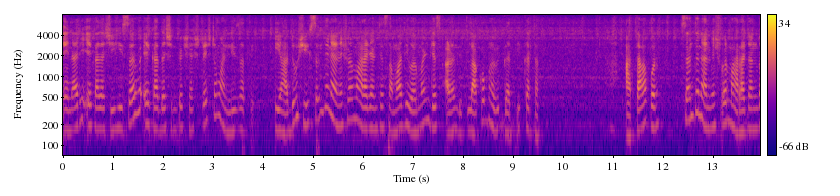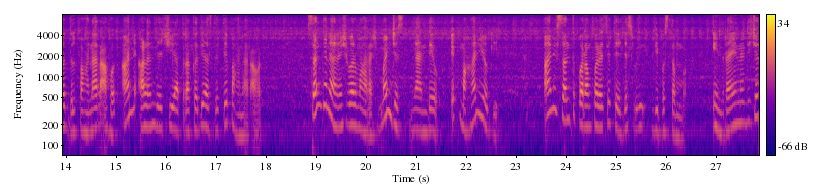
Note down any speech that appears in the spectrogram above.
येणारी एकादशी ही सर्व एकादशींपेक्षा श्रेष्ठ मानली जाते. या दिवशी संत ज्ञानेश्वर महाराजांच्या समाधीवर म्हणजेच आळंदीत लाखो भाविक गर्दी करतात. आता आपण संत ज्ञानेश्वर महाराजांबद्दल पाहणार आहोत आणि आळंदीची यात्रा कधी असते ते पाहणार आहोत. संत ज्ञानेश्वर महाराज म्हणजेच ज्ञानदेव एक महान योगी आणि संत परंपरेचे तेजस्वी दीपस्तंभ. इंद्रायणी नदीच्या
